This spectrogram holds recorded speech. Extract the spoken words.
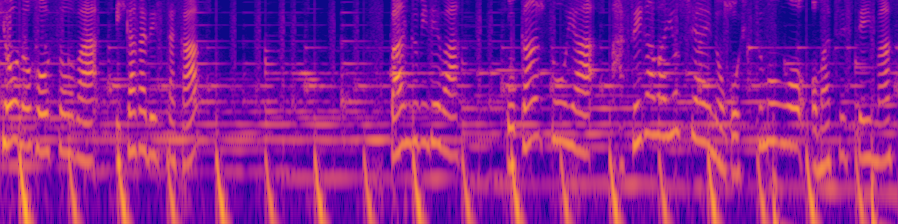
今日の放送はいかがでしたか？番組ではご感想や長谷川よしあへのご質問をお待ちしています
